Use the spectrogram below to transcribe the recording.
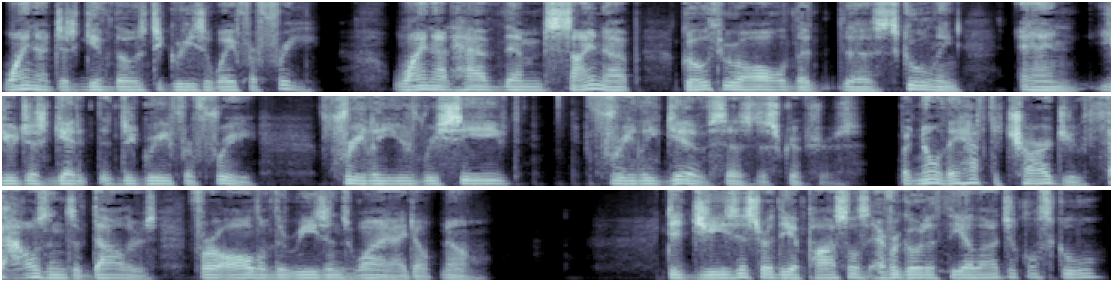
why not just give those degrees away for free? Why not have them sign up, go through all the, the schooling, and you just get the degree for free? Freely you've received, freely give, says the scriptures. But no, they have to charge you thousands of dollars for all of the reasons why I don't know. Did Jesus or the apostles ever go to theological school?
